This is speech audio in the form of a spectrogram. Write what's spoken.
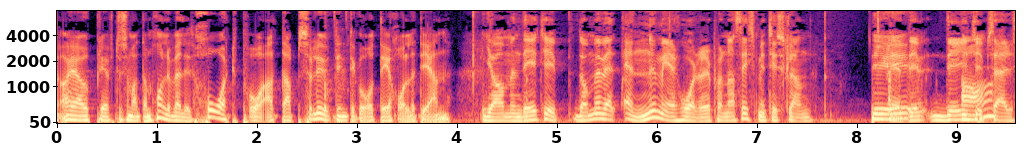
har jag upplevt det som att de håller väldigt hårt på att absolut inte gå åt det hållet igen. Ja, men det är typ, de är väl ännu mer hårdare på nazism i Tyskland. Det Det, det, det är ju ja. typ så här,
